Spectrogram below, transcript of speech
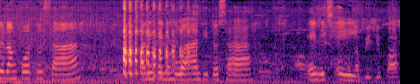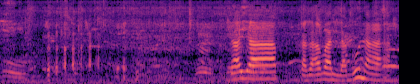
Dito lang po to sa palengke ni dito sa NHA. Video pa ako. Dayap, Kalawan, Laguna.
